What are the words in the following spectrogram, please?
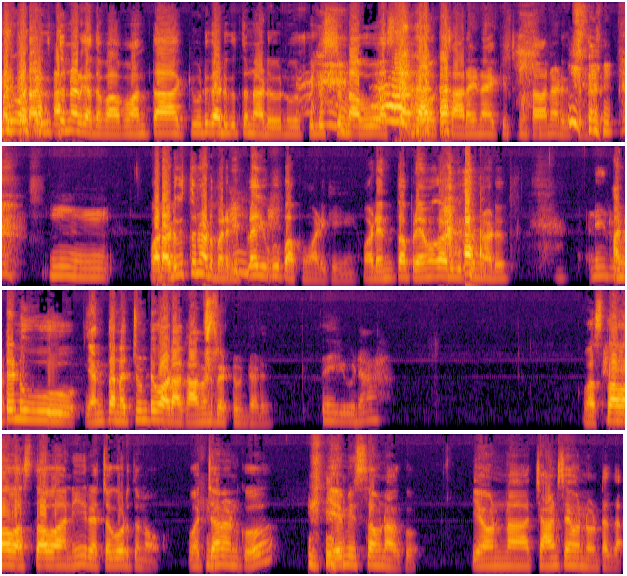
మరి వాడు అడుగుతున్నాడు కదా పాపం అంతా క్యూట్గా అడుగుతున్నాడు. నువ్వు పిలుస్తున్నావు వస్తాను ఒకసారి అయినా ఎక్కించుకుంటావా? అని అడుగుతున్నాడు. వాడు అడుగుతున్నాడు మరి రిప్లై ఇవ్వు పాపం వాడికి. వాడు ఎంత ప్రేమగా అడుగుతున్నాడు. నేను అంటే నువ్వు ఎంత నచ్చుంటే వాడు ఆ కామెంట్ పెట్టుంటాడు. వస్తావా వస్తావా అని రెచ్చగొడుతున్నావు. వచ్చాననుకో ఏమి ఇస్తావు నాకు? ఏమన్నా ఛాన్స్ ఏమన్నా ఉంటుందా?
